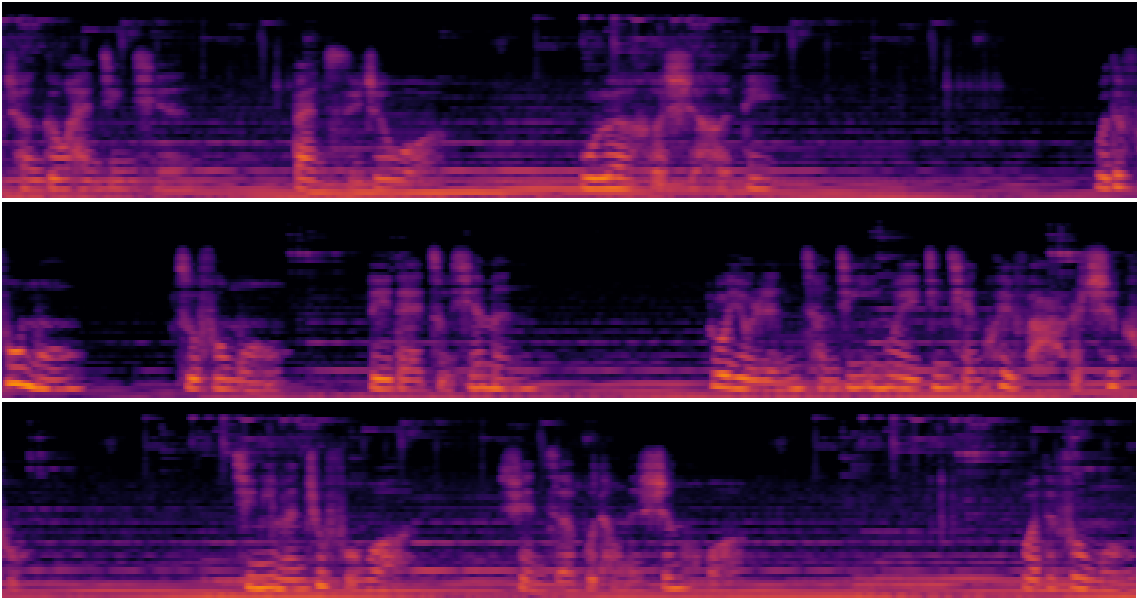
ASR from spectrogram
成功和金钱伴随着我，无论何时何地。我的父母、祖父母、历代祖先们，若有人曾经因为金钱匮乏而吃苦，请你们祝福我，选择不同的生活。我的父母、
